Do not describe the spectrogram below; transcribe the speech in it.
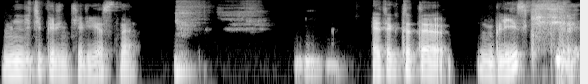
мне теперь интересно. Это кто-то близкий?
